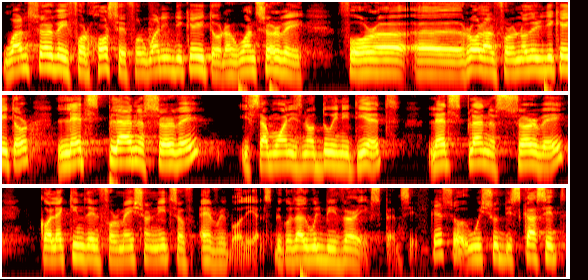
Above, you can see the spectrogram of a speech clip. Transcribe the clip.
one survey for Jose for one indicator and one survey for uh, uh, Roland for another indicator, let's plan a survey. If someone is not doing it yet, let's plan a survey collecting the information needs of everybody else because that will be very expensive. Okay, so we should discuss it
